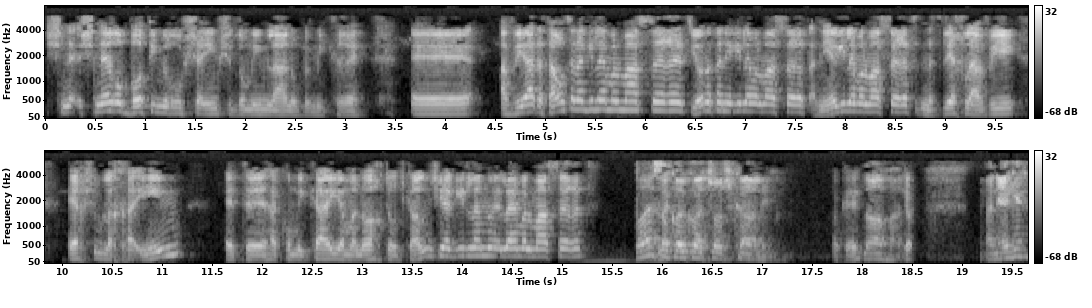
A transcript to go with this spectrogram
שני, שני רובוטים מרושעים שדומים לנו במקרה. אה, אביעד, אתה רוצה להגיד להם על מה הסרט? יונתן יגיד להם על מה הסרט? אני אגיד להם על מה הסרט? נצליח להביא איכשהו לחיים את אה, הקומיקאי המנוח ג'ורג' קרלין שיגיד לנו, להם על מה הסרט? בוא לא. נעשה קודם כל את ג'ורג' קרלין. אוקיי. לא אבל. אני אגיד?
